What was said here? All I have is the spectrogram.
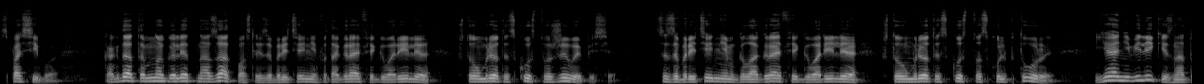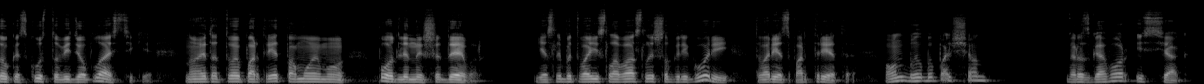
«Спасибо. Когда-то много лет назад, после изобретения фотографии, говорили, что умрет искусство живописи. С изобретением голографии говорили, что умрет искусство скульптуры. Я не великий знаток искусства видеопластики, но этот твой портрет, по-моему, подлинный шедевр. Если бы твои слова слышал Григорий, творец портрета, он был бы польщен. Разговор иссяк.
